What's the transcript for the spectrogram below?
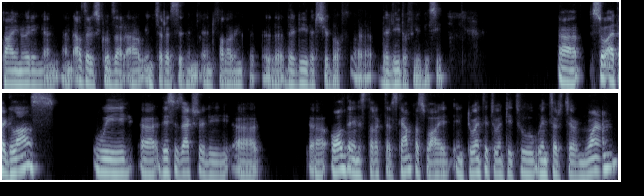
pioneering, and, and other schools are, are interested in, in following the, the leadership of the lead of UBC. So at a glance, we uh, this is actually uh, uh, all the instructors campus-wide in 2022 winter term one.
